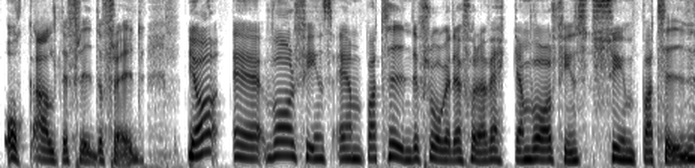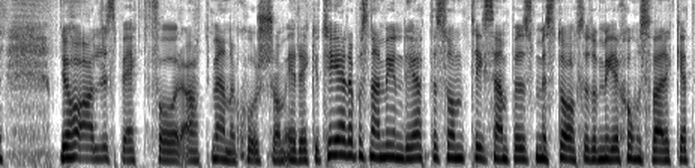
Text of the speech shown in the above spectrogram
och allt är frid och fröjd. Ja, eh, var finns empatin? Det frågade jag förra veckan. Var finns sympatin? Jag har all respekt för att människor som är rekryterade på sådana här myndigheter som till exempel med statligt och Migrationsverket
